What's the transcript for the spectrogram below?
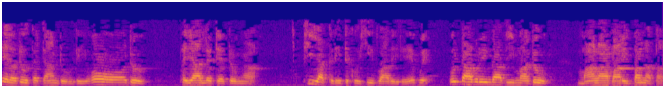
အဲ့တော့တို့တတန်းတို့လေးဟောတို့ဖရာလက်ထက်တုန်းကဖြစ်ရကလေးတခုရှိသွားသေးတယ်ကွဟိုတာပရိန္ဒာပြည်မှာတို့ မာလာပါရိပဏ္ဏတာ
